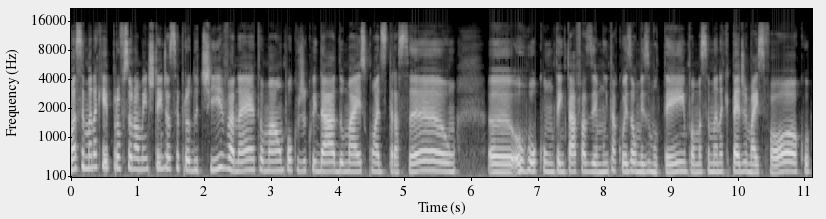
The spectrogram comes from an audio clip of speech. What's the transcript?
Uma semana que profissionalmente tende a ser produtiva, né? Tomar um pouco de cuidado mais com a distração, uh, ou com tentar fazer muita coisa ao mesmo tempo, é uma semana que pede mais foco.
